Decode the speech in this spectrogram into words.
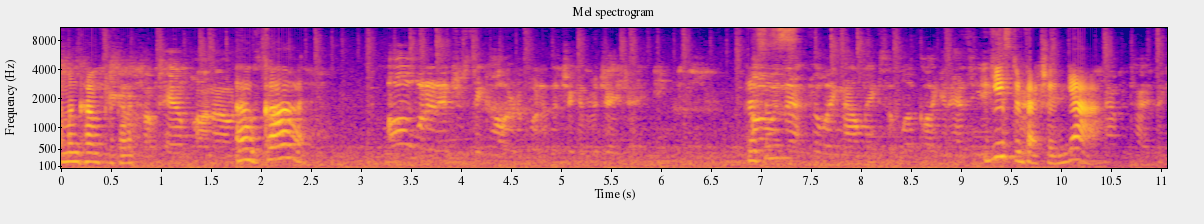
I'm uncomfortable. Some tampon out. Oh God, Oh, what an interesting color to put in the chicken vajayjay. this oh, and is that filling now makes it look like it has yeast, yeast infection, yeah. Appetizing.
